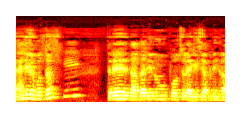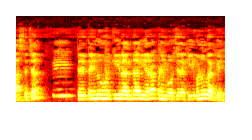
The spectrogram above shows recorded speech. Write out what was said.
ਹੈ ਜਿਗਰ ਪੁੱਤ? ਹੂੰ। ਤੇਰੇ ਦਾਦਾ ਜੀ ਨੂੰ ਪੁਲਿਸ ਲੈ ਗਈ ਸੀ ਆਪਣੀ ਹਿਰਾਸਤ 'ਚ। ਤੇ ਤੈਨੂੰ ਹੁਣ ਕੀ ਲੱਗਦਾ ਵੀ ਯਾਰ ਆਪਣੇ ਮੋਰਚੇ ਦਾ ਕੀ ਬਣੂਗਾ ਅੱਗੇ?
